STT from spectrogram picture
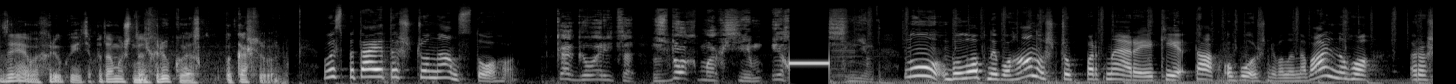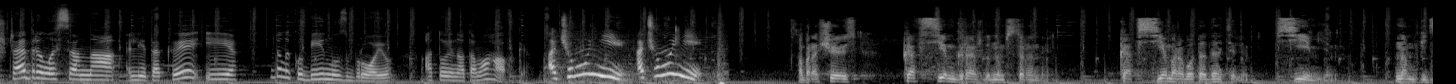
Зря вы хрюкаете, потому что... Не хрюкаю, а покашливаю. Ви спитаєте, що нам з того? Как говорится, сдох Максим и с ним. Ну, було б непогано, щоб партнери, які так обожнювали Навального, розщедрилися на літаки і далекобійну зброю, а то й на тамагавки. А чому ні? А чому ні? Обращаюсь ко всем гражданам страны, ко всем работодателям, семьям. Нам пить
